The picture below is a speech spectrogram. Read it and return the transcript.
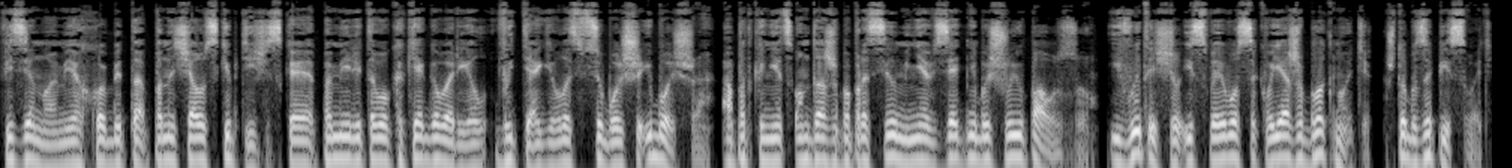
Физиономия хоббита, поначалу скептическая, по мере того, как я говорил, вытягивалась все больше и больше, а под конец он даже попросил меня взять небольшую паузу и вытащил из своего саквояжа блокнотик, чтобы записывать.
